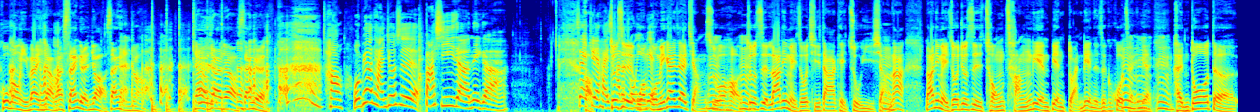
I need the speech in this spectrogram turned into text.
呼朋引伴一下，吧，三个人就好，三个人就好，加油，加油，加油，三个人。好，我们要谈就是巴西的那个。债券还是就是我我们应该在讲说哈，就是拉丁美洲其实大家可以注意一下。那拉丁美洲就是从长链变短链的这个过程里面，嗯，很多的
